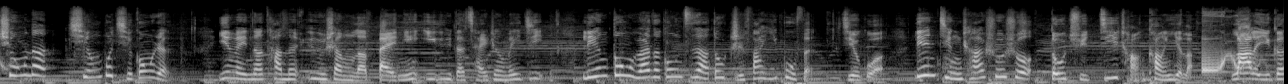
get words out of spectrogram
穷的请不起工人，因为呢，他们遇上了百年一遇的财政危机。连公务员的工资啊都只发一部分，结果连警察叔叔都去机场抗议了，拉了一个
